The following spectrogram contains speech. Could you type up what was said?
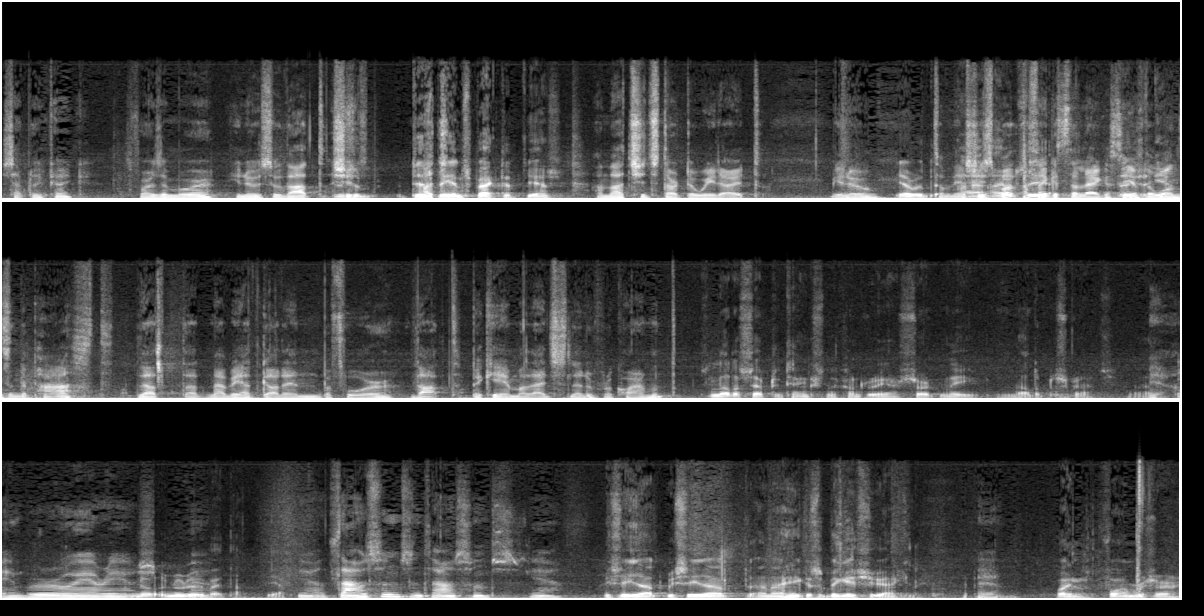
septic tank. As far as I'm aware, you know, so that Does should it, does that be sh- inspected, yes? and that should start to weed out, you know, Yeah, some of the issues. I but I think it's the legacy of the Yeah. ones in the past that that maybe had got in before that became a legislative requirement. A lot of septic tanks in the country are certainly not up to scratch. Uh, Yeah. In rural areas? No, no doubt yeah. about that, yeah. Yeah, thousands and thousands, yeah. We see that, we see that, and I think it's a big issue, actually. Yeah. While farmers are,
